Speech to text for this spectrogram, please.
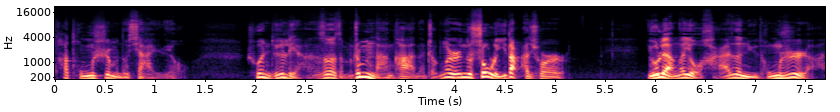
他同事们都吓一跳，说：“你这个脸色怎么这么难看呢？整个人都瘦了一大圈儿。”有两个有孩子的女同事啊，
